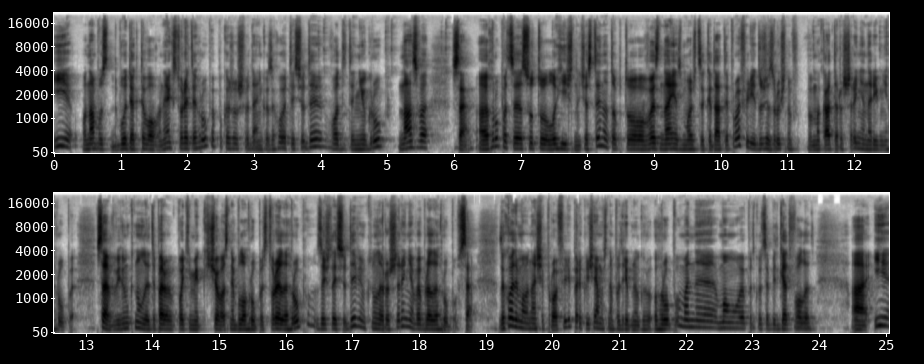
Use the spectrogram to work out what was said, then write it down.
І вона буде активована. Як створити групи, покажу швиденько. Заходите сюди, вводите New Group, назва, все. Е, Група це суто логічна частина, тобто ви з неї зможете кидати профіль і дуже зручно вимикати розширення на рівні групи. Все, ви вімкнули. Тепер потім, якщо у вас не було групи, створили групу, зайшли сюди, вімкнули розширення, вибрали групу. Все. Заходимо в наші профілі, переключаємось на потрібну групу. У мене в моєму випадку це Get Wallet. І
